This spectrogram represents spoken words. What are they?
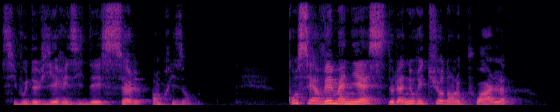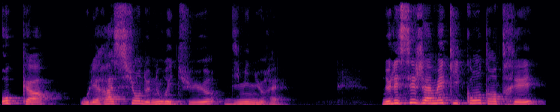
si vous deviez résider seul en prison. Conservez ma nièce de la nourriture dans le poêle au cas où les rations de nourriture diminueraient. Ne laissez jamais quiconque entrer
